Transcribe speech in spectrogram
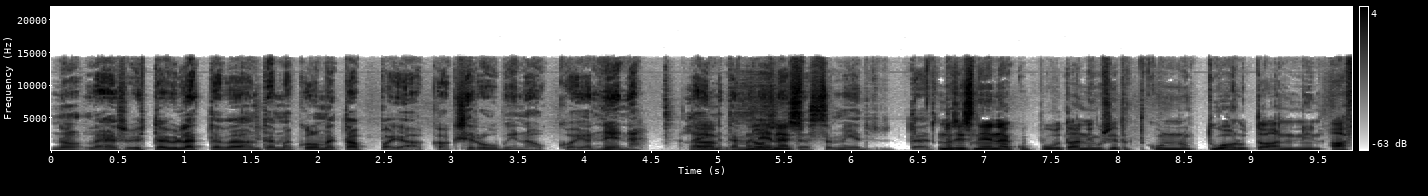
No lähes yhtä yllättävää on tämä kolme tappajaa, kaksi ruumiinaukkoa ja nenä. Lähinnä tämä no nenä siis, tässä mietityttää. Että... No siis nenä, kun puhutaan niin kuin siitä, että kun tuohdutaan, niin af,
